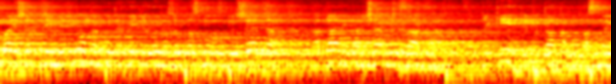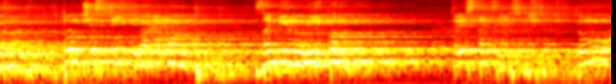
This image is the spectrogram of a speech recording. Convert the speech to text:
майже 3 мільйони буде виділено з обласного бюджету на даний навчальний заклад завдяки депутатам обласної ради, в тому числі і на ремонт заміну вікон 300 тисяч. Тому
